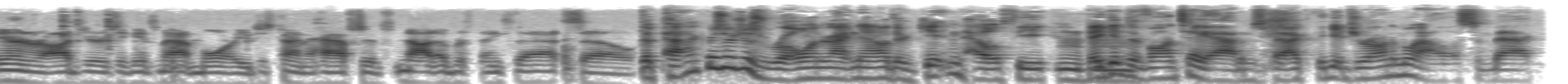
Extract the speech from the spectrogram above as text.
Aaron Rodgers against Matt Moore, you just kind of have to not overthink that. So The Packers are just rolling right now. They're getting healthy. They get Mhm. Davante Adams back. They get Geronimo Allison back.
